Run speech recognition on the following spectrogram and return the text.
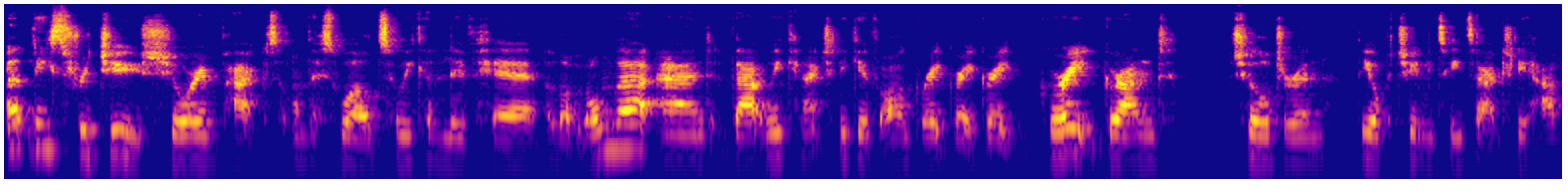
at least reduce your impact on this world so we can live here a lot longer and that we can actually give our great, great, great, great grandchildren the opportunity to actually have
